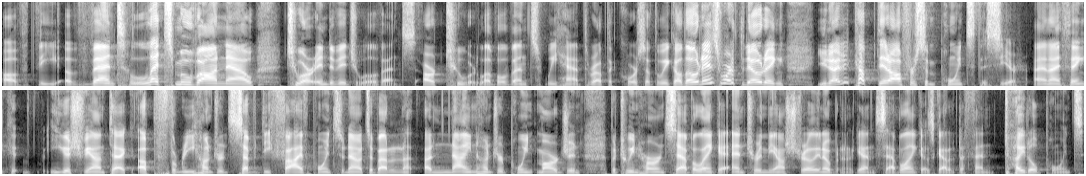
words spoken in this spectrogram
of the event. Let's move on now to our individual events, our tour level events we had throughout the course of the week. Although it is worth noting, United Cup did offer some points this year, and I think Iga Swiatek up 375 points, so now it's about a, a 900 point margin between her and Sabalenka entering the Australian Open. Again, Sabalenka's got to defend title points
